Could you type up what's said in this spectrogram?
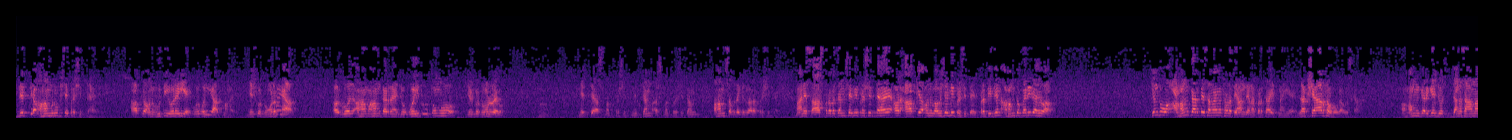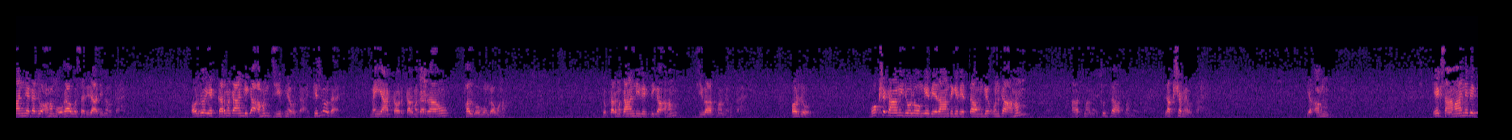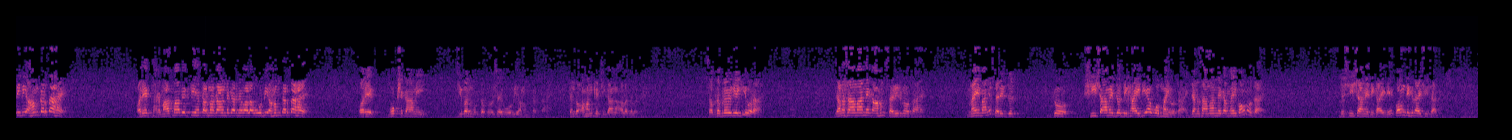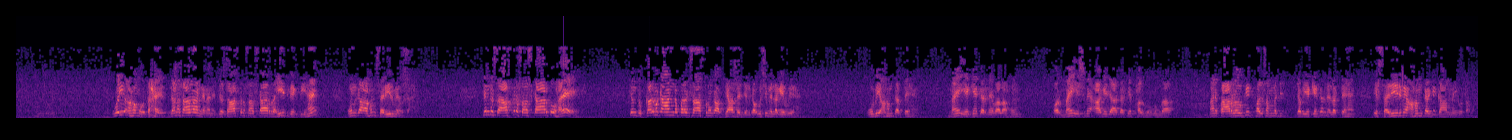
नित्य अहम रूप से प्रसिद्ध है। आपको अनुभूति हो रही है, वो वही आत्मा है, जिसको ढूंढ रहे हैं आप। और रोज अहम अहम कर रहे हैं, जो वही तो तुम हो, जिसको ढूंढ रहे हो। नित्य अस्मद प्रसिद्ध नित्यम अस्मद प्रसिद्धम अहम शब्द के द्वारा प्रसिद्ध है। माने शास्त्र वचन से भी प्रसिद्ध है और आपके अनुभव से भी प्रसिद्ध है। प्रतिदिन अहम तो कर ही रहे हो आप। किंतु वो अहम करते समय में थोड़ा ध्यान देना पड़ता है, इतना ही है। लक्ष्यार्थ होगा उसका। अहम करके जो जनसामान्य का जो अहम होगा, वो शरीर आदि में होता है। और जो एक कर्मकांडी का अहम जीव में होता है किसमें होता है? मैं यहाँ कर्म कर रहा हूँ, फल भोगूँगा वहाँ। जो कर्मकांडी व्यक्ति का अहम जीवात्मा में होता है। और जो मोक्षकामी जो लोग होंगे, वेदांत के वेत्ता होंगे, उनका अहम आत्मा में, शुद्ध आत्मा में होता है, लक्ष्य में होता है। यह अहम। एक सामान्य व्यक्ति भी अहम करता है, और एक धर्मात्मा व्यक्ति है, कर्मकांड करने वाला, वो भी अहम करता है, और एक मोक्षकामी जीवन मुक्त पुरुष है, वो भी अहम करता है। किंतु अहम के ठिकाना अलग अलग है। शब्द प्रयोग एक ही हो रहा है। जनसामान्य का अहम शरीर में होता है। मैं माने शरीर जो जो शीशा में जो दिखाई दिया, वो मैं होता है। जनसामान्य का मैं कौन होता है? जो शीशा में दिखाई दिया। कौन दिखता है शीशा में? वही अहम होता है। जनसामान्य मैंने जो शास्त्र संस्कार रहित व्यक्ति हैं, उनका अहम शरीर में होता है। किंतु शास्त्र संस्कार तो है। किंतु कर्मकांड परक शास्त्रों का अभ्यास है जिनका, उसी में लगे हुए हैं। वो भी अहम करते हैं। मैं यज्ञ करने वाला हूँ और मैं इसमें आगे जाकर के फल भोगूँगा। माने पारलौकिक फल संबंधी जब यज्ञ करने लगते हैं, इस शरीर में अहम करके काम नहीं होता वहाँ।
